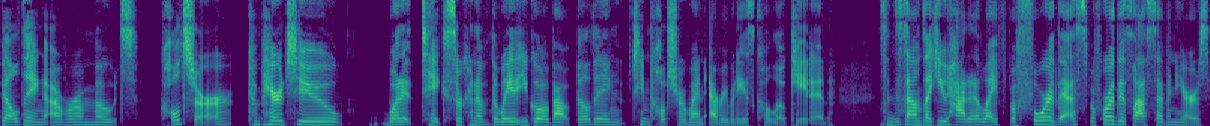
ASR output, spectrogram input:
building a remote culture compared to what it takes or kind of the way that you go about building team culture when everybody is co-located since it sounds like you had a life before this before this last seven years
